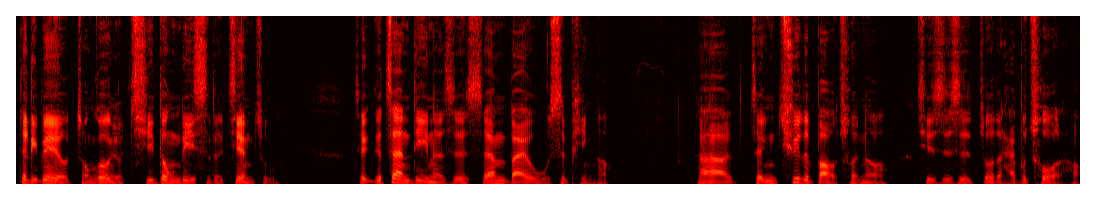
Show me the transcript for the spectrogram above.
这里面有总共有七栋历史的建筑，整个占地呢是三百五十平哈，那整区的保存哦，其实是做的还不错了哈。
